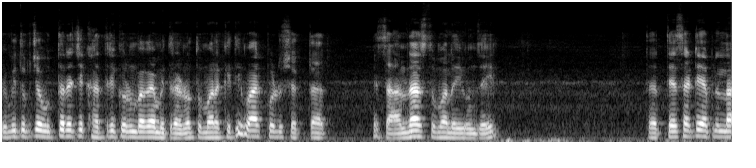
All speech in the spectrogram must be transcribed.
तुम्ही तुमच्या उत्तराची खात्री करून बघा मित्रांनो तुम्हाला किती मार्क पडू शकतात याचा अंदाज तुम्हाला येऊन जाईल तर त्यासाठी आपल्याला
